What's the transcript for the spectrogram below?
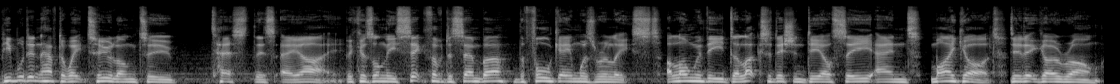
people didn't have to wait too long to test this AI, because on the 6th of December, the full game was released, along with the deluxe edition DLC, and my god, did it go wrong.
